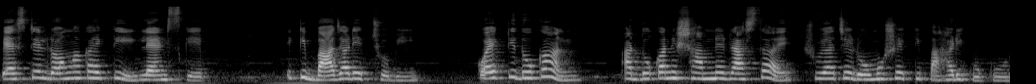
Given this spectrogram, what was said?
প্যাস্টেল রং আঁকা একটি ল্যান্ডস্কেপ। একটি বাজারের ছবি। কয়েকটি দোকান আর দোকানের সামনের রাস্তায় শুয়ে আছে রোমশ একটি পাহাড়ি কুকুর।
